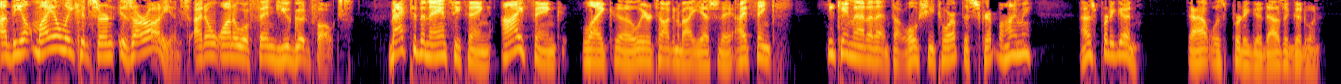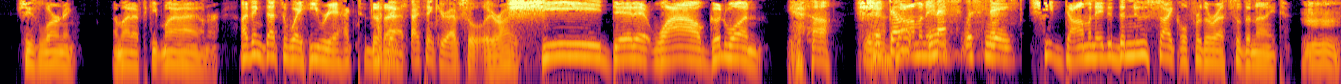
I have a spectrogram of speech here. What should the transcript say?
uh, the my only concern is our audience. I don't want to offend you, good folks. Back to the Nancy thing. I think, like uh, we were talking about yesterday, I think he came out of that and thought, "Oh, she tore up the script behind me." That was pretty good. That was pretty good. That was a good one. She's learning. I might have to keep my eye on her. I think that's the way he reacted to I that. think, I think you're absolutely right. She did it. Wow, good one. Yeah. She Yeah. dominated. mess with me. She dominated the news cycle for the rest of the night. Mm.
